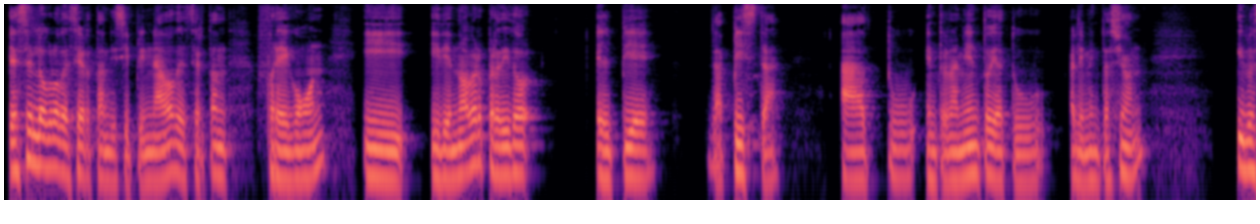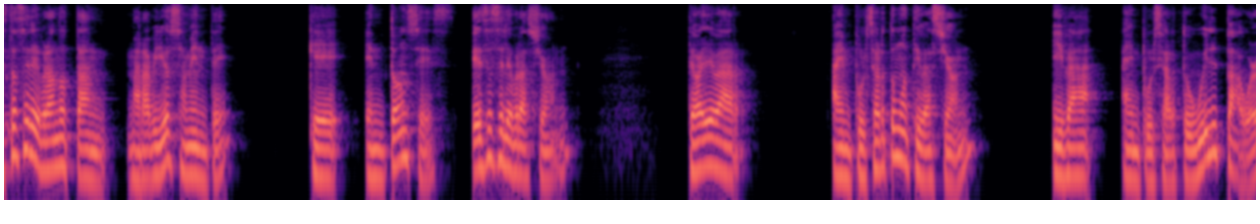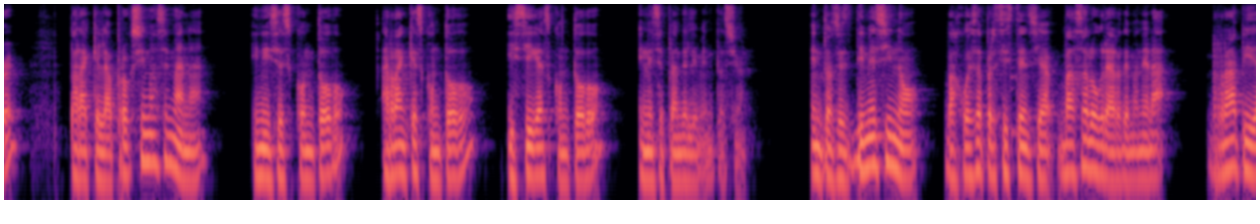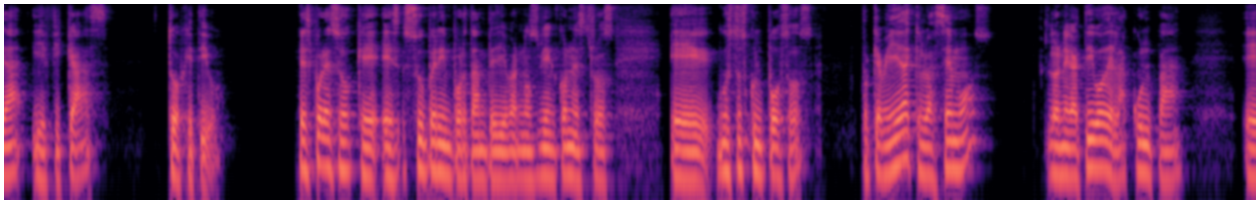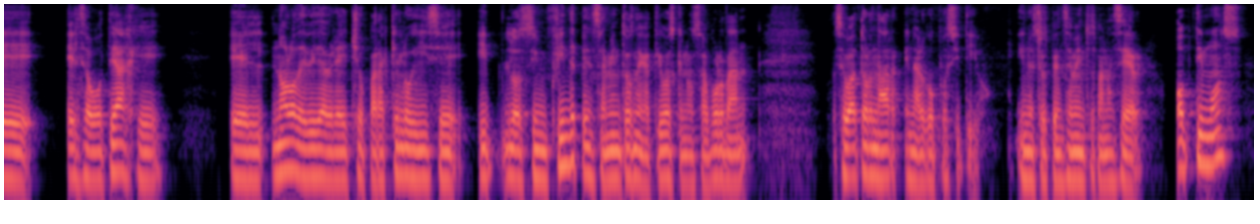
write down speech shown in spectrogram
Ese logro de ser tan disciplinado, de ser tan fregón y, y de no haber perdido el pie, la pista a tu entrenamiento y a tu alimentación, y lo estás celebrando tan maravillosamente que entonces esa celebración te va a llevar a impulsar tu motivación y va a impulsar tu willpower para que la próxima semana inicies con todo, arranques con todo y sigas con todo en ese plan de alimentación. Entonces, dime si no, bajo esa persistencia vas a lograr de manera rápida y eficaz tu objetivo. Es por eso que es súper importante llevarnos bien con nuestros eh, gustos culposos, porque a medida que lo hacemos, lo negativo de la culpa, eh, el saboteaje, el no lo debí de haber hecho, para qué lo hice y los sinfín de pensamientos negativos que nos abordan, se va a tornar en algo positivo. Y nuestros pensamientos van a ser óptimos,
